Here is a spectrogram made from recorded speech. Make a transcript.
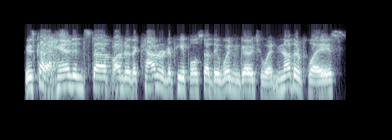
He was kind of handing stuff under the counter to people so they wouldn't go to another place.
